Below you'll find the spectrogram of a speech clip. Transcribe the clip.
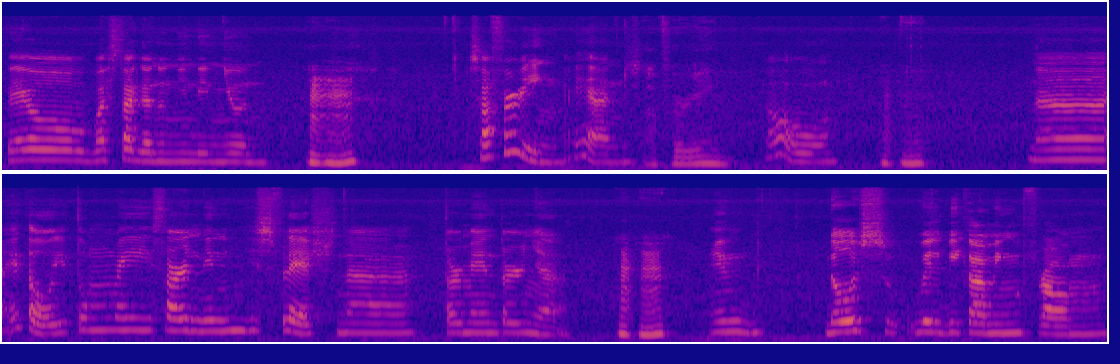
Pero, basta ganun yun din yun. Mm-mm. Suffering. Ayan. Suffering. Oo. Mm-mm. Na ito, itong may thorn in his flesh na tormentor niya. Mm-mm. And those will be coming from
